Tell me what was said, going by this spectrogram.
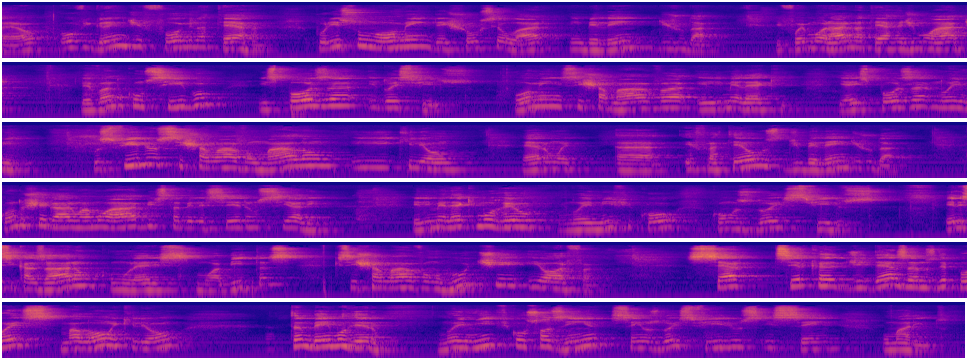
Israel, houve grande fome na terra. Por isso um homem deixou seu lar em Belém de Judá e foi morar na terra de Moabe, levando consigo esposa e dois filhos. O homem se chamava Elimeleque e a esposa Noemi. Os filhos se chamavam Malom e Quilion. Eram uh, efrateus de Belém de Judá. Quando chegaram a Moabe, estabeleceram-se ali. Elimeleque morreu e Noemi ficou com os dois filhos. Eles se casaram com mulheres moabitas que se chamavam Ruth e Orfa. Cerca de dez anos depois, Malom e Quilion também morreram. Noemi ficou sozinha, sem os dois filhos e sem o marido.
